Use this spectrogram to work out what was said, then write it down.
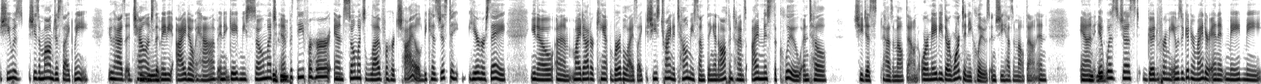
she was she's a mom just like me who has a challenge Mhm. that maybe I don't have and it gave me so much Mhm. empathy for her and so much love for her child because just to hear her say you know um, my daughter can't verbalize like she's trying to tell me something and oftentimes I miss the clue until she just has a meltdown or maybe there weren't any clues and she has a meltdown and and mm-hmm. it was just good for me it was a good reminder and it made me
